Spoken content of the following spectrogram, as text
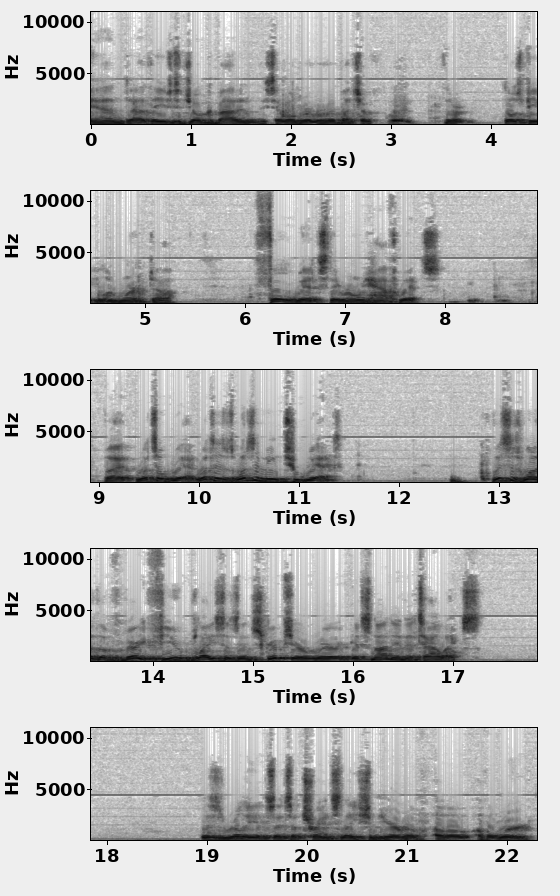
And uh, they used to joke about it, and they said, well, we're, we're a bunch of, those people who weren't uh, full wits, they were only half wits. But what's a wit? What does, what does it mean to wit? This is one of the very few places in Scripture where it's not in italics. This is really, it's, it's a translation here of, of, a, of a word.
